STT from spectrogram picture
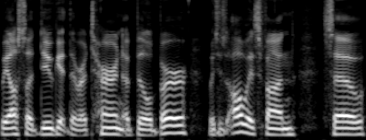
We also do get the return of Bill Burr, which is always fun. So,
